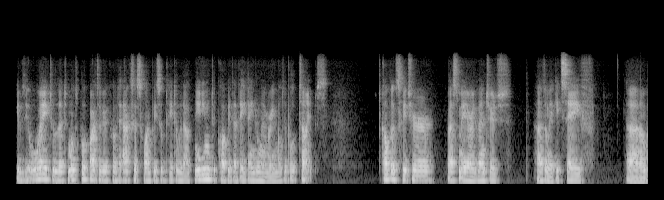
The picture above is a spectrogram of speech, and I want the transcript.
It gives you a way to let multiple parts of your code access one piece of data without needing to copy that data into memory multiple times. Complex feature, Rust made our advantage how to make it safe. Um,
